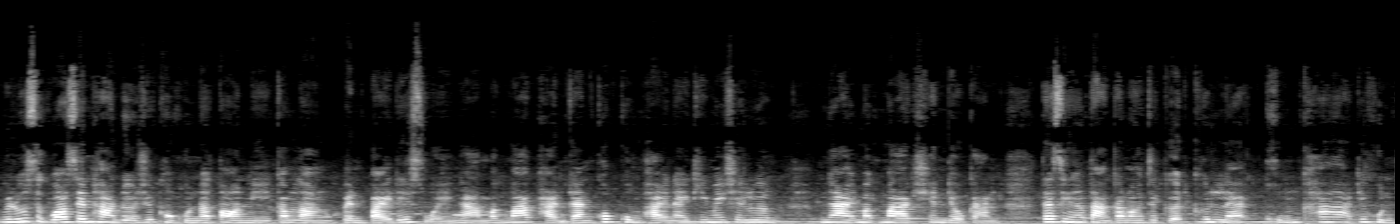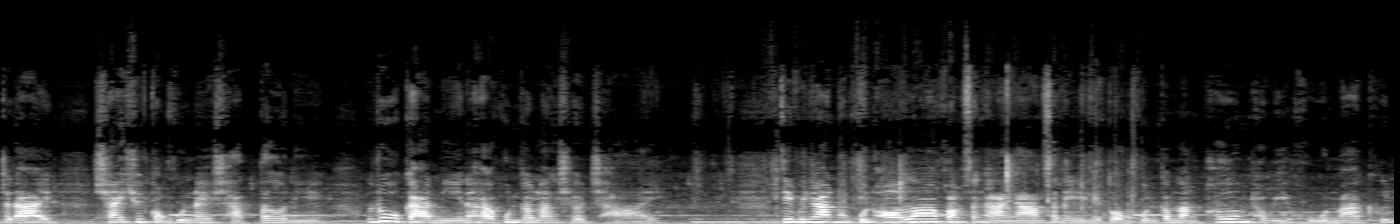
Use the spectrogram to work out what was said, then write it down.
วิรู้สึกว่าเส้นทางเดินชีวิตของคุณณตอนนี้กำลังเป็นไปได้สวยงามมากๆ ผ่านการควบคุมภายในที่ไม่ใช่เรื่องง่ายมากๆ เช่นเดียวกัน แต่สิ่งต่างๆกำลังจะเกิดขึ้นและคุ้มค่าที่คุณจะได้ใช้ชีวิตของคุณในชัตเตอร์นี้ฤดูกาลนี้นะคะ คุณกำลังเฉิดฉายจิตวิญญาณของคุณออร่าความสง่างามเสน่ห์ในตัวของคุณกำลังเพิ่มทวีคูณมากขึ้น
